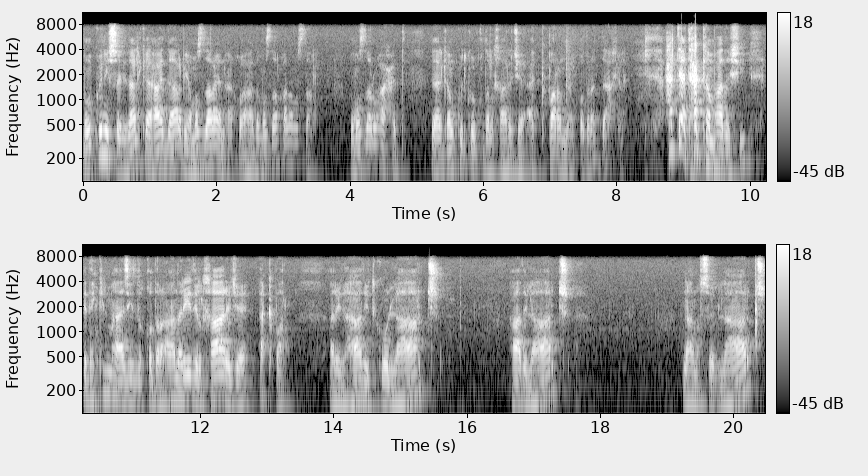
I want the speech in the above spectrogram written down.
ممكن يصير. لذلك هاي الدائرة بها مصدرين هذا مصدر وهذا مصدر. ومصدر واحد. لذلك ممكن تكون القدرة الخارجية أكبر من القدرة الداخله حتى أتحكم بهذا الشيء. اذا كل ما أزيد القدرة أنا أريد الخارجه أكبر. أريد هذه تكون large هذه large هنا نصير large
